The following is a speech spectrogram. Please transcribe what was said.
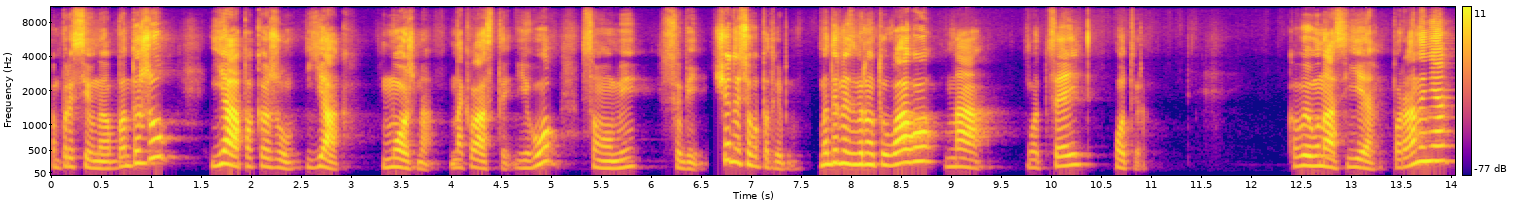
компресивного бандажу я покажу, як можна накласти його самому собі. Що для цього потрібно? Ми повинні звернути увагу на оцей отвір. Коли у нас є поранення,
